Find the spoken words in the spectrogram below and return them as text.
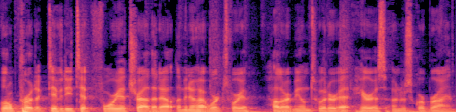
little productivity tip for you. Try that out. Let me know how it works for you. Holler at me on Twitter at Harris underscore Brian.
